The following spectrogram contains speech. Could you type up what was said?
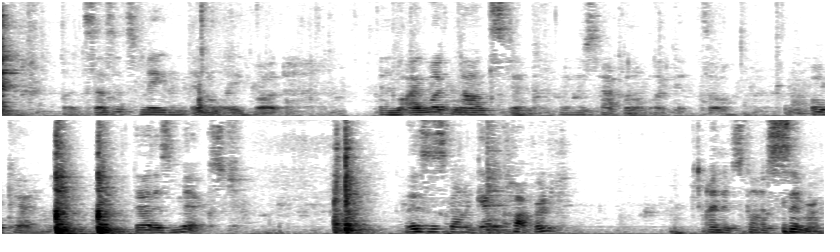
It says it's made in Italy, but, and I like nonstick. I just happen to like it, so. Okay, that is mixed. This is gonna get covered and it's gonna simmer.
